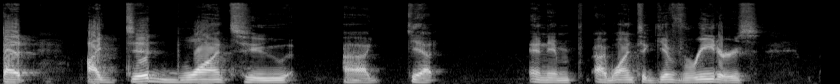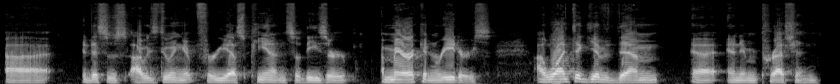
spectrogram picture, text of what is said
But I did want to uh, get an. Imp- I wanted to give readers. Uh, this is I was doing it for ESPN, so these are American readers. I want to give them uh, an impression,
